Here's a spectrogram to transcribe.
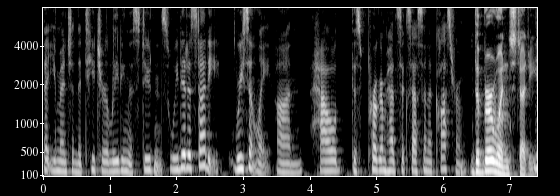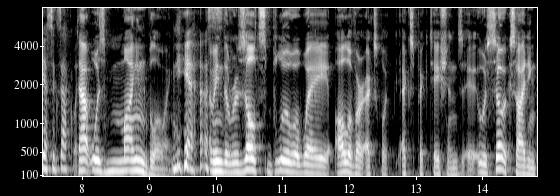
that you mentioned the teacher leading the students. We did a study recently on how this program had success in a classroom. The Berwyn study. Yes, exactly. That was mind blowing. yes. I mean, the results blew away all of our expe- expectations. It was so exciting.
